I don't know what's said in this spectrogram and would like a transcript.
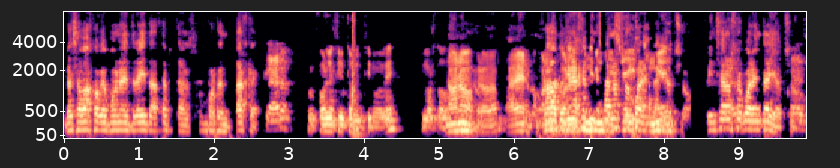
Ves abajo que pone trade acceptance, un porcentaje. Claro. Pues ponle 129, ¿eh? los dos. No, no, pero a ver. No, ponle- tú tienes que pinchar nuestro 56 también. 48. Pincha nuestro 48. Pues,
